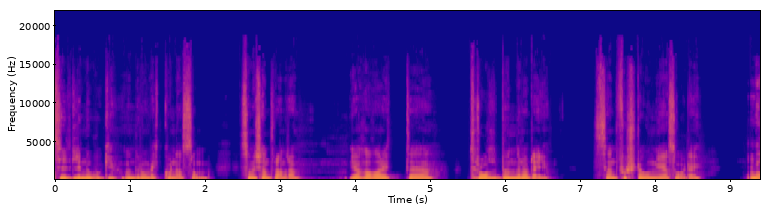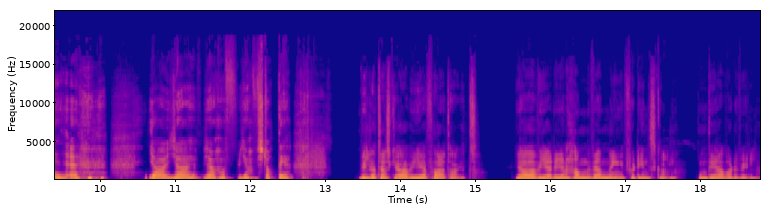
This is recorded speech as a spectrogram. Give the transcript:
tydlig nog under de veckorna som, som vi känt varandra. Jag har varit eh, trollbunden av dig sedan första gången jag såg dig. Nej, eh, jag, jag, jag, har, jag har förstått det. Vill du att jag ska överge företaget? Jag överger dig i en handvändning för din skull, om det är vad du vill.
